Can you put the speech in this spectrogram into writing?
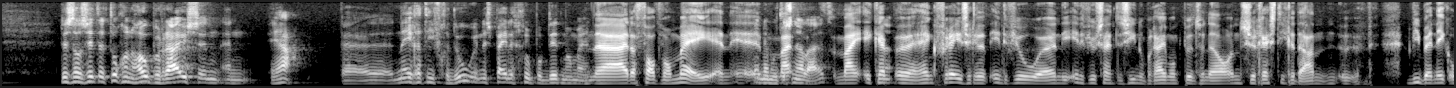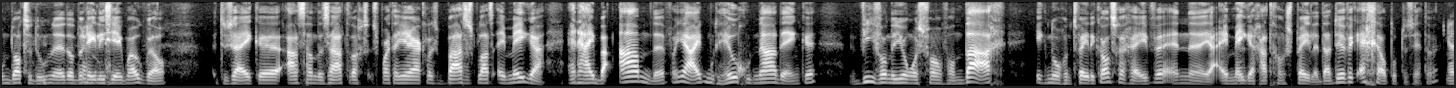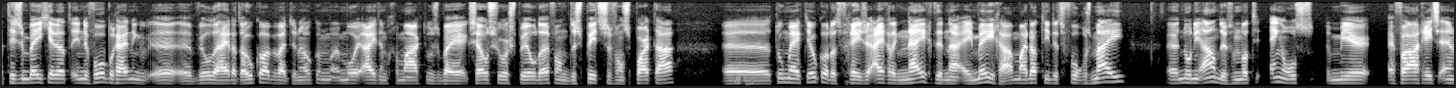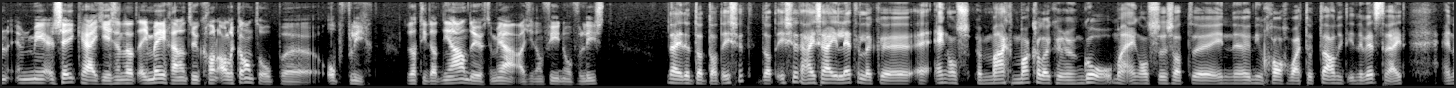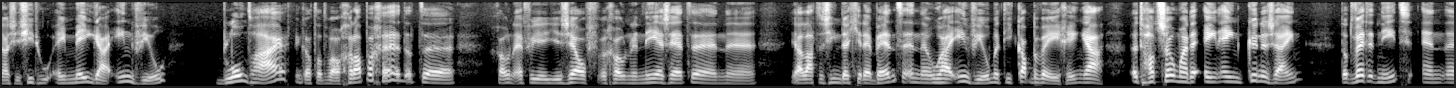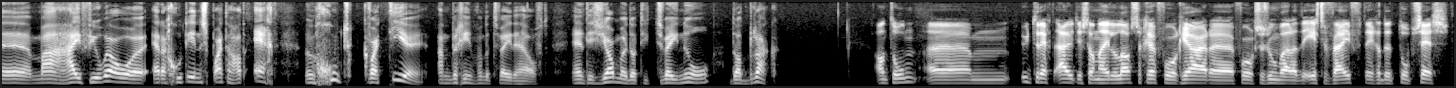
Dus dan zit er toch een hoop ruis en, en ja, negatief gedoe in de spelersgroep op dit moment. Nee, dat valt wel mee. En, en dan moet er snel uit. Maar ik heb Henk Vrezer in het interview, en die interviews zijn te zien op Rijnmond.nl, een suggestie gedaan. Wie ben ik om dat te doen? Dat realiseer ik me ook wel. Toen zei ik eh, aanstaande zaterdag Sparta Heracles basisplaats Emega. En hij beaamde van ja, ik moet heel goed nadenken wie van de jongens van vandaag ik nog een tweede kans ga geven. En eh, ja, Emega gaat gewoon spelen. Daar durf ik echt geld op te zetten. Hoor. Ja, het is een beetje dat in de voorbereiding eh, wilde hij dat ook al. Hebben wij toen ook een, een mooi item gemaakt toen ze bij Excelsior speelden. Van de spitsen van Sparta. Eh, Toen merkte hij ook al dat Fraser eigenlijk neigde naar Emega. Maar dat hij dat volgens mij eh, nog niet aandurft. Omdat Engels meer ervaren is en, meer een zekerheidje is. En dat Emega natuurlijk gewoon alle kanten op, eh, opvliegt. Dus dat hij dat niet aandurfde. Maar ja, als je dan 4-0 verliest. Nee, dat, dat, is het. Dat is het. Hij zei letterlijk, eh, Engels maakt makkelijker een goal. Maar Engels zat in uh, Nieuw-Galgenwaard totaal niet in de wedstrijd. En als je ziet hoe Emega inviel, blond haar, vind ik altijd wel grappig. Hè? Dat gewoon even je- jezelf gewoon neerzetten en ja, laten zien dat je er bent. En eh, hoe hij inviel met die kapbeweging. Ja, het had zomaar de 1-1 kunnen zijn. Dat werd het niet. En, eh, maar hij viel wel eh, erg goed in. Sparta had echt een goed kwartier aan het begin van de tweede helft. En het is jammer dat die 2-0 dat brak. Anton, ehm, Utrecht uit is dan een hele lastige. Vorig jaar, vorig seizoen waren het de eerste vijf tegen de top zes.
